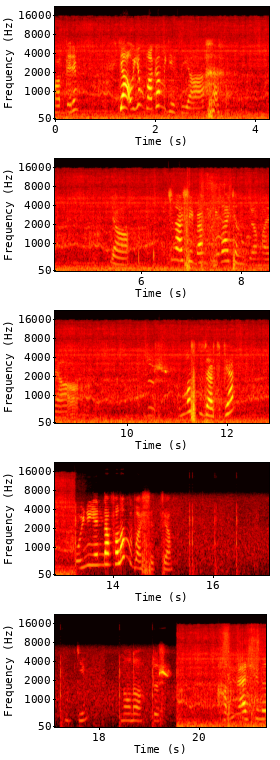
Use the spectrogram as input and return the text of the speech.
Abi benim... Ya oyun bug'a mı girdi ya? ya. Bütün her şey ben videodayken oluyor ama ya. Nasıl düzelteceğim? Oyunu yeniden falan mı başlatacağım? Bakayım. No no dur. Abi ver şunu.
